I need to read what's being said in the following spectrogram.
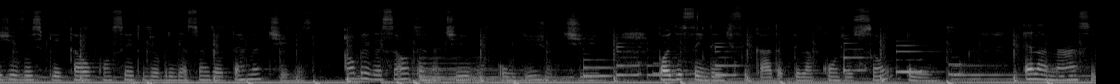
Hoje vou explicar o conceito de obrigações alternativas. A obrigação alternativa ou disjuntiva pode ser identificada pela conjunção ou. Ela nasce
